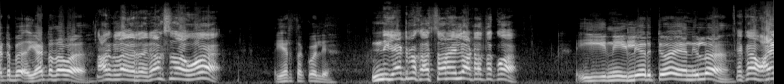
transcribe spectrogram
ಎಟ್ ಬೆ ಎಟ್ ಅದಾವ? ನಾಲ್ಕು ರಕ್ಸ್ ಅದಾವು. ಎಟ್ ತಕೊಲ್ಲಿ ನಿನಗೆ ಎಷ್ಟು ಬೇಕು ಹತ್ತು ಸಾವಿರ ಇಲ್ಲ ಅಟ ತಕೋ. ಈಗ ನೀ ಇಲ್ಲೇ ಇರ್ತೀವ ಏನಿಲ್ಲ? ಯಾಕ ಹೊಳೆ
